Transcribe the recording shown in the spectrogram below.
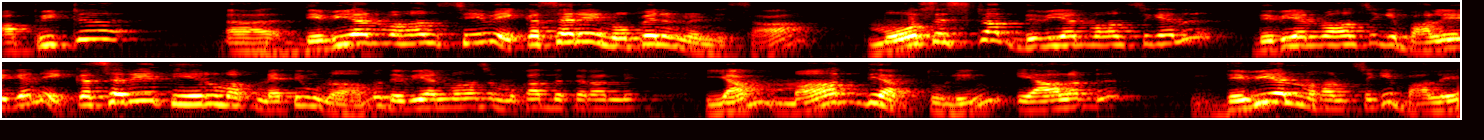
අපිට දෙවියන් වහන්සේව එකසැරේ නොපෙනෙන නිසා මෝසෙස්ටත් දෙවියන් වහන්සේ ගැන දෙවියන් වහන්සේගේ බලය ගැන එකසැරේ තේරුමක් නැති වුණාම දෙවියන් වහන්සේ මොකද්ද කරන්නේ යම් මාධ්‍යයක් තුලින් එයාලට දෙවියන් වහන්සේගේ බලය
